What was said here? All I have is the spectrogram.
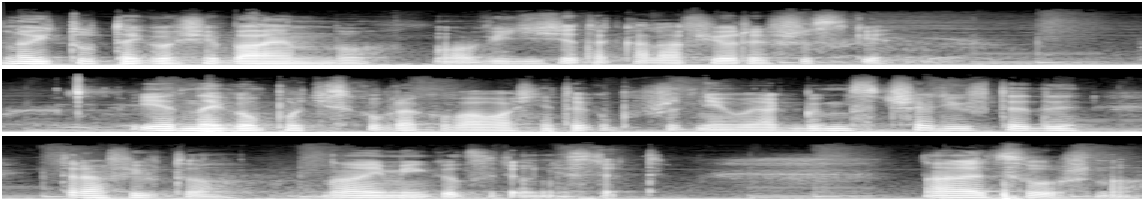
No i tu tego się bałem, bo no, widzicie te kalafiory wszystkie. Jednego pocisku brakowało właśnie tego poprzedniego. Jakbym strzelił wtedy i trafił to, no i mi go zdjął niestety. No ale cóż, no.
